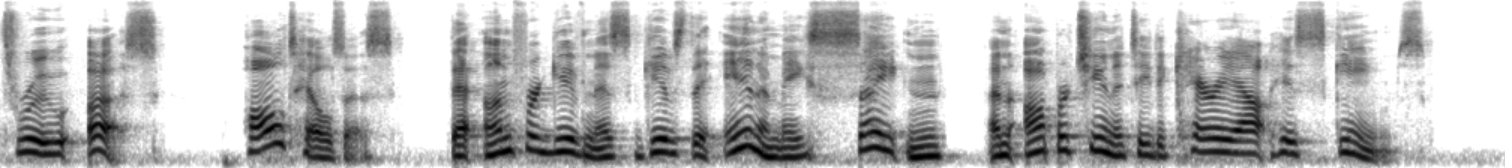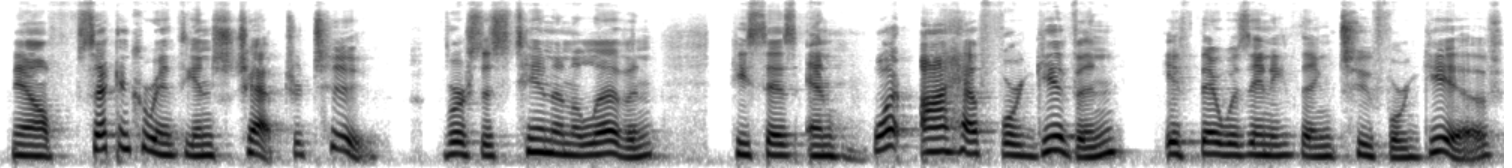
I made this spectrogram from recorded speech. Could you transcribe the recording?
through us. Paul tells us that unforgiveness gives the enemy, Satan, an opportunity to carry out his schemes. Now, 2 Corinthians chapter 2, verses 10 and 11, he says, And what I have forgiven, if there was anything to forgive,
